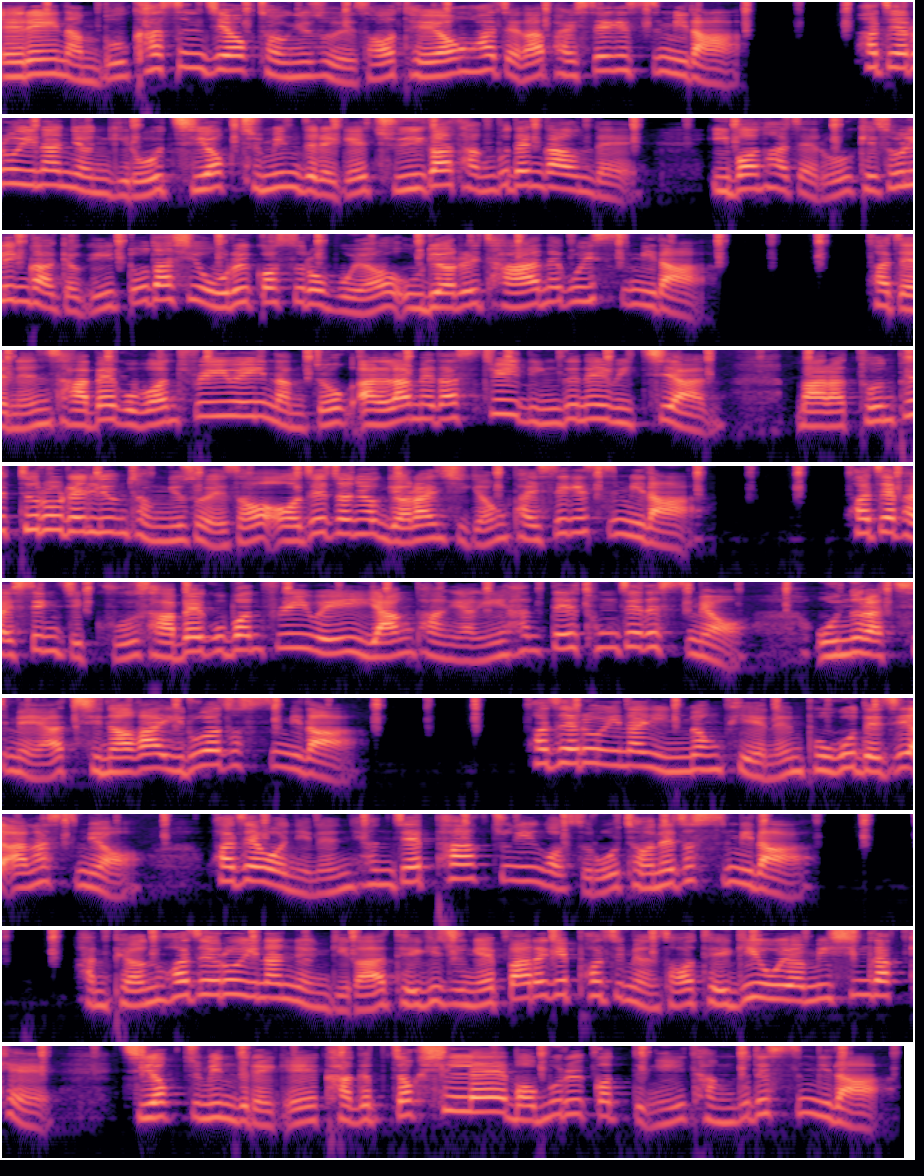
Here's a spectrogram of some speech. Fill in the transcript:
LA 남부 카슨 지역 정유소에서 대형 화재가 발생했습니다. 화재로 인한 연기로 지역 주민들에게 주의가 당부된 가운데 이번 화재로 개솔린 가격이 또다시 오를 것으로 보여 우려를 자아내고 있습니다. 화재는 405번 프리웨이 남쪽 알라메다 스트리트 인근에 위치한 마라톤 페트롤리움 정유소에서 어제 저녁 11시경 발생했습니다. 화재 발생 직후 405번 프리웨이 양 방향이 한때 통제됐으며 오늘 아침에야 진화가 이루어졌습니다. 화재로 인한 인명피해는 보고되지 않았으며 화재 원인은 현재 파악 중인 것으로 전해졌습니다. 한편 화재로 인한 연기가 대기 중에 빠르게 퍼지면서 대기 오염이 심각해 지역 주민들에게 가급적 실내에 머무를 것 등이 당부됐습니다.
